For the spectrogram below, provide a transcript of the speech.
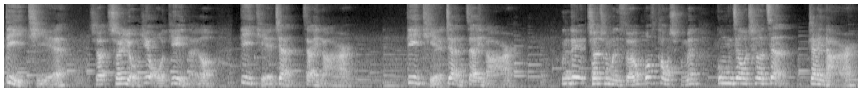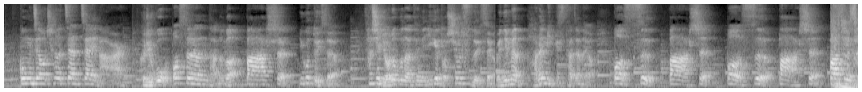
铁. 地铁. 지하철역이 어디에 있나요? 地铁站在哪儿. 地铁站在哪儿. 근데 지하철만 있어요? 버스 타고 싶으면 公交车站. 在哪儿 公交车站在哪儿 그리고 버스라는 단어가 巴士 이것도 있어요 사실 여러분한테는 이게 더 쉬울 수도 있어요 왜냐면 발음이 비슷하잖아요 버스, 巴士, 버스, 巴士 巴士,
